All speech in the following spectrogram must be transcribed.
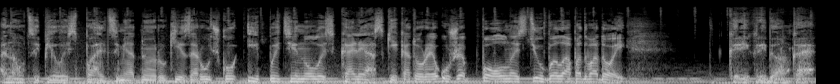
Она уцепилась пальцами одной руки за ручку и потянулась к коляске, которая уже полностью была под водой. Крик ребенка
